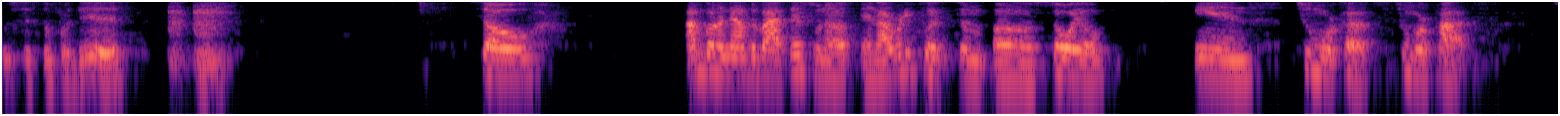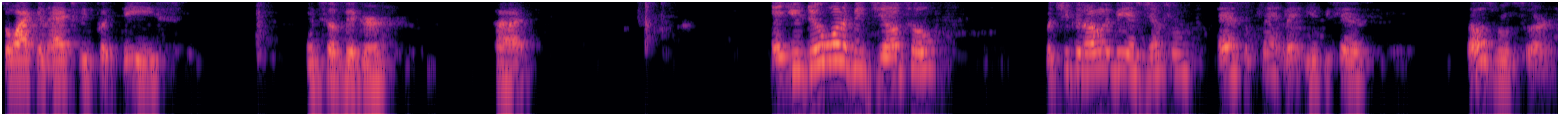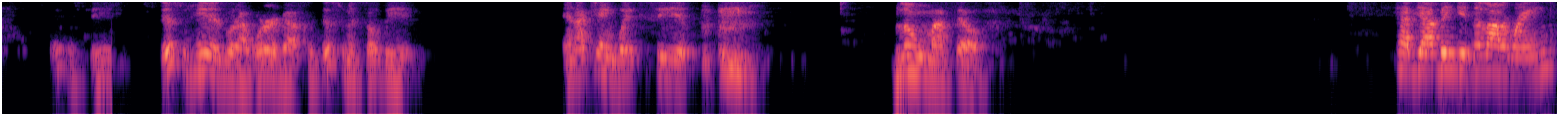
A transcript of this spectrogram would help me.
Root system for this. so I'm gonna now divide this one up, and I already put some uh, soil in two more cups, two more pots, so I can actually put these into a bigger pot. And you do want to be gentle, but you can only be as gentle as the plant let you because those roots are, it was big. This one here is what I worry about because this one is so big. And I can't wait to see it bloom myself. Have y'all been getting a lot of rain?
